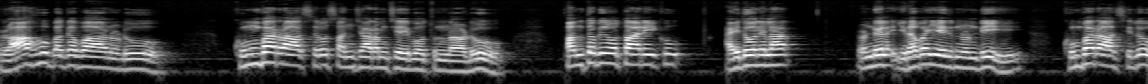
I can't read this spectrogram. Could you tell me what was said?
రాహు భగవానుడు కుంభరాశిలో సంచారం చేయబోతున్నాడు. పంతొమ్మిదవ తారీఖు ఐదో నెల రెండు వేల ఇరవై ఐదు నుండి కుంభరాశిలో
